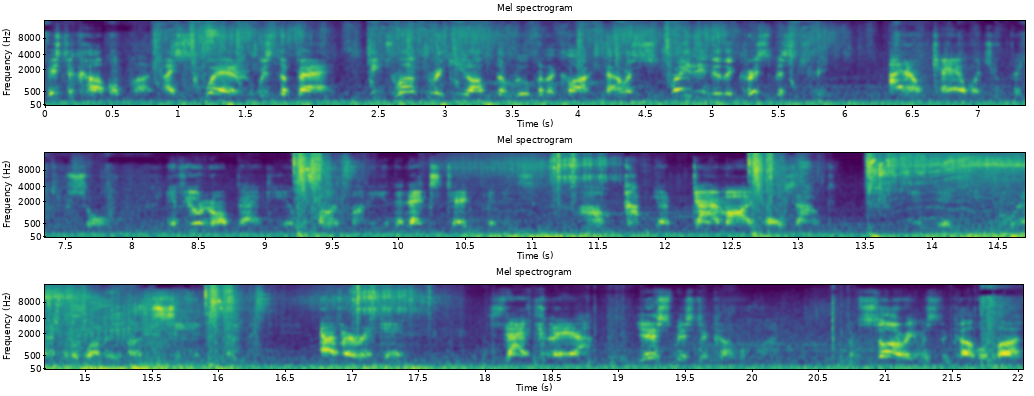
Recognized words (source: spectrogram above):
Mr. Cobblepot, I swear it was the bat. He dropped Ricky off the roof of the clock tower straight into the Christmas tree. I don't care what you think you saw. If you're not back here with my money in the next ten minutes, I'll cut your damn eyeballs out. And then you won't have to worry about seeing nothing ever again. Is that clear? Yes, Mr. Cobblepot. I'm sorry, Mr. Cobblepot.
